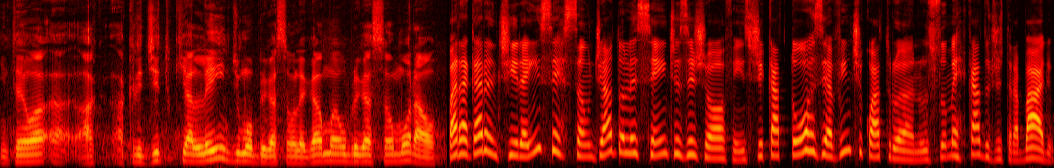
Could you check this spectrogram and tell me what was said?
Então, eu acredito que além de uma obrigação legal, uma obrigação moral. Para garantir a inserção de adolescentes e jovens de 14 a 24 anos no mercado de trabalho,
